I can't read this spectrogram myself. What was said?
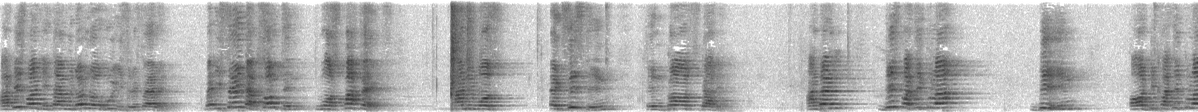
At this point in time, we don't know who is referring. But he's saying that something was perfect and it was existing in God's garden. And then this particular being or the particular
